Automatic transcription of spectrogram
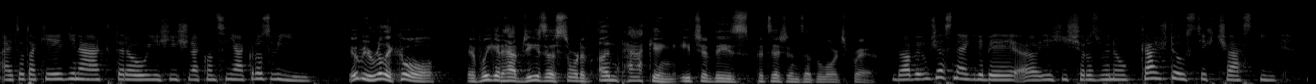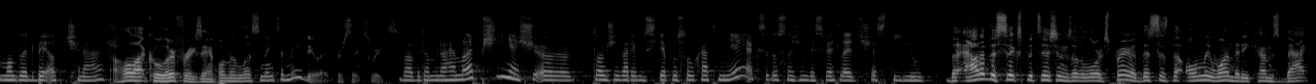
A je to taky jediná, kterou Ježíš na konci nějak rozvíjí. It would be really cool if we could have Jesus sort of unpacking each of these petitions of the Lord's Prayer. Bylo by úžasné, kdyby eh, Ježíš rozvinul každou z těch částí modlitby Otčenáš. A whole lot cooler, for example, than listening to me do it for six weeks. Bylo by to mnohem lepší, než uh, to, že tady musíte poslouchat mě, jak se to snažím vysvětlit šest týdnů. But out of the six petitions of the Lord's Prayer, this is the only one that he comes back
